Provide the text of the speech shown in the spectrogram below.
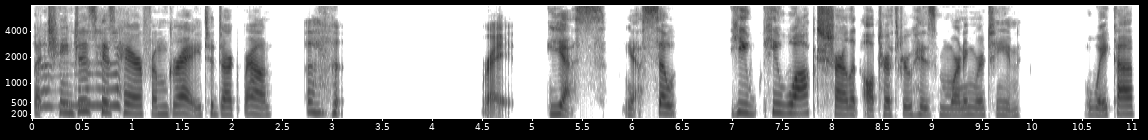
but changes his hair from gray to dark brown. right. Yes. Yes. So he he walked Charlotte Alter through his morning routine. Wake up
